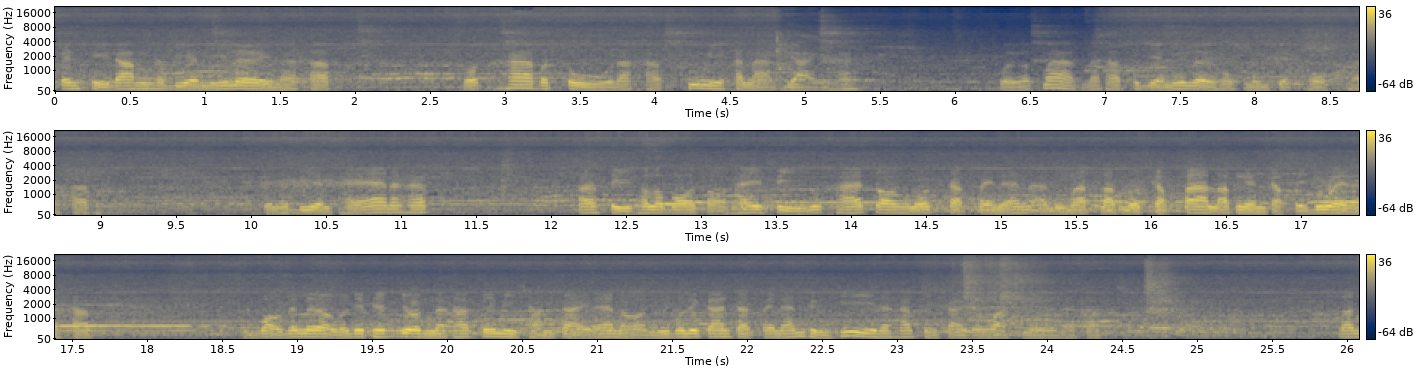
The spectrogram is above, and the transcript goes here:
เป็นสีดำทะเบียนนี้เลยนะครับ รถ 5 ประตูนะครับ ที่มีขนาดใหญ่นะ สวยมากๆนะครับ ทะเบียนนี้เลย 6176 นะครับ เป็นทะเบียนแท้นะครับภาษีพรบต่อให้ฟรีลูกค้าจองรถจัดไฟแนนซ์อนุมัติรับรถกลับบ้านรับเงินกลับไปด้วยนะครับ ผมบอกได้เลยรถดิเพชรยนต์นะครับ ไม่มีช้ำใจแน่นอน มีบริการจัดไฟแนนซ์ถึงที่นะครับ ถึงต่างจังหวัดเลยนะครับ รัน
